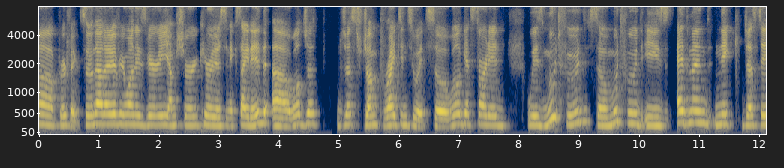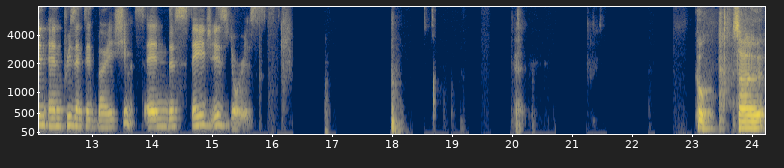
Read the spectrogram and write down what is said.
Uh, perfect. So now that everyone is very, I'm sure, curious and excited, uh, we'll just just jump right into it. So we'll get started with Mood Food. So Mood Food is Edmund, Nick, Justin, and presented by Seamus. And the stage is yours. Okay. Cool. So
